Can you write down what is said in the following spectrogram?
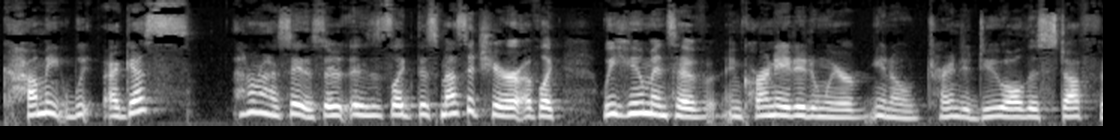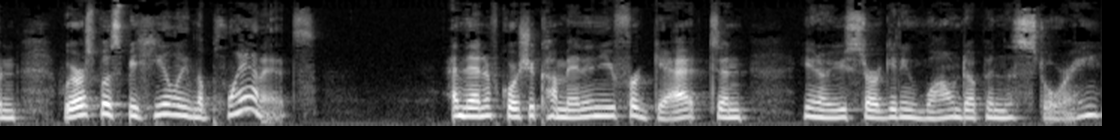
coming, we, I guess I don't know how to say this. There's like this message here of like we humans have incarnated and we're, you know, trying to do all this stuff and we are supposed to be healing the planet. And then of course you come in and you forget and, you know, you start getting wound up in the story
